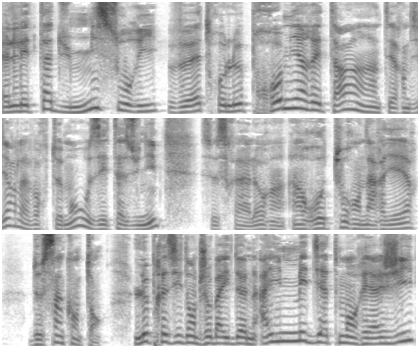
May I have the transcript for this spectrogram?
L'État du Missouri veut être le premier État à interdire l'avortement aux États-Unis. Ce serait alors un retour en arrière de 50 ans. Le président Joe Biden a immédiatement réagi.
